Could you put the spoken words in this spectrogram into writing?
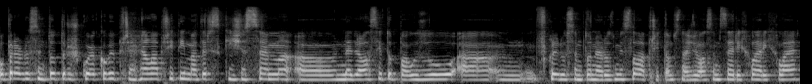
opravdu jsem to trošku jakoby přehnala při té mateřské, že jsem uh, nedala si tu pauzu a um, v klidu jsem to nerozmyslela. Přitom snažila jsem se rychle, rychle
